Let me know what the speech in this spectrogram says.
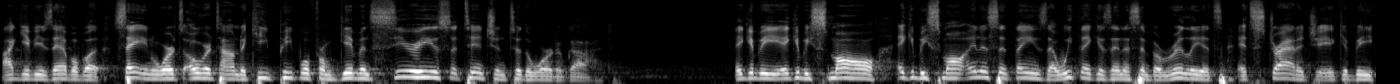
I give you an example, but Satan works overtime to keep people from giving serious attention to the Word of God. It could be it could be small, it could be small innocent things that we think is innocent, but really it's it's strategy. It could be,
